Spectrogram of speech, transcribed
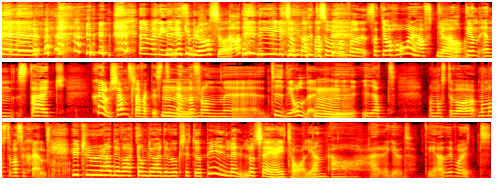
Eh, Nej, men Det räcker bra så. Ja, det, det är liksom lite så man får, Så att jag har haft Ja. alltid en, en stark självkänsla faktiskt. Ända från eh, tidig ålder. I, I att man måste, vara, man måste vara sig själv. Hur tror du det hade varit om du hade vuxit upp i, låt säga Italien? Ja, herregud. Det hade varit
